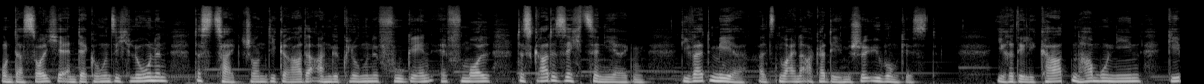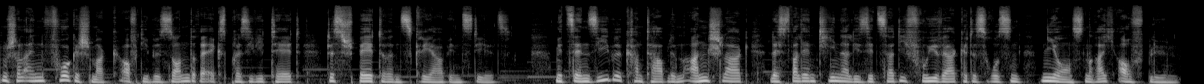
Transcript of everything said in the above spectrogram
Und dass solche Entdeckungen sich lohnen, das zeigt schon die gerade angeklungene Fuge in F-Moll des gerade 16-Jährigen, die weit mehr als nur eine akademische Übung ist. Ihre delikaten Harmonien geben schon einen Vorgeschmack auf die besondere Expressivität des späteren Skriabin-Stils. Mit sensibel kantablem Anschlag lässt Valentina Lisitsa die Frühwerke des Russen nuancenreich aufblühen.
